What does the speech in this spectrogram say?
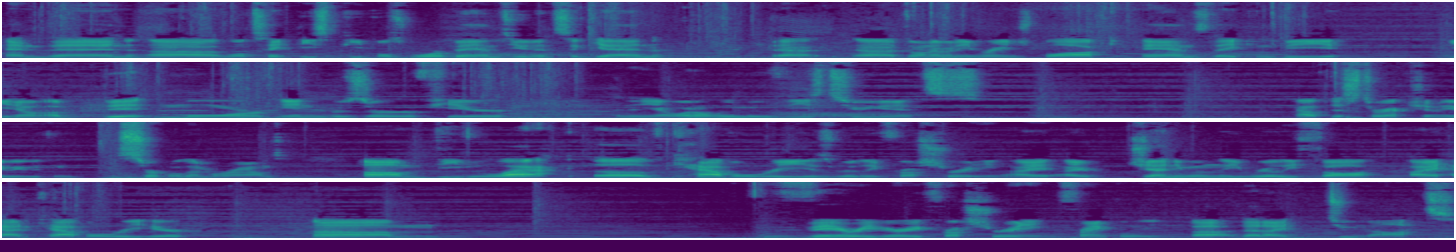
And then uh, we'll take these People's Warbands units again that uh, don't have any range block, and they can be, you know, a bit more in reserve here. And then, yeah, why don't we move these two units out this direction? Maybe we can circle them around. Um, the lack of cavalry is really frustrating. I, I, genuinely really thought I had cavalry here. Um, very, very frustrating, frankly, uh, that I do not.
